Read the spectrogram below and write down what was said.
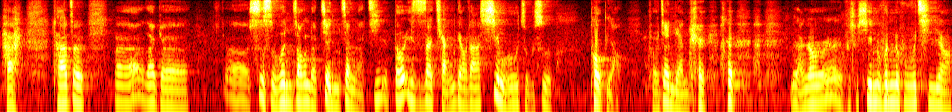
哈，他这呃那个呃四十分钟的见证啊，几都一直在强调他幸福指数破表，可见两个 两个新婚夫妻啊，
